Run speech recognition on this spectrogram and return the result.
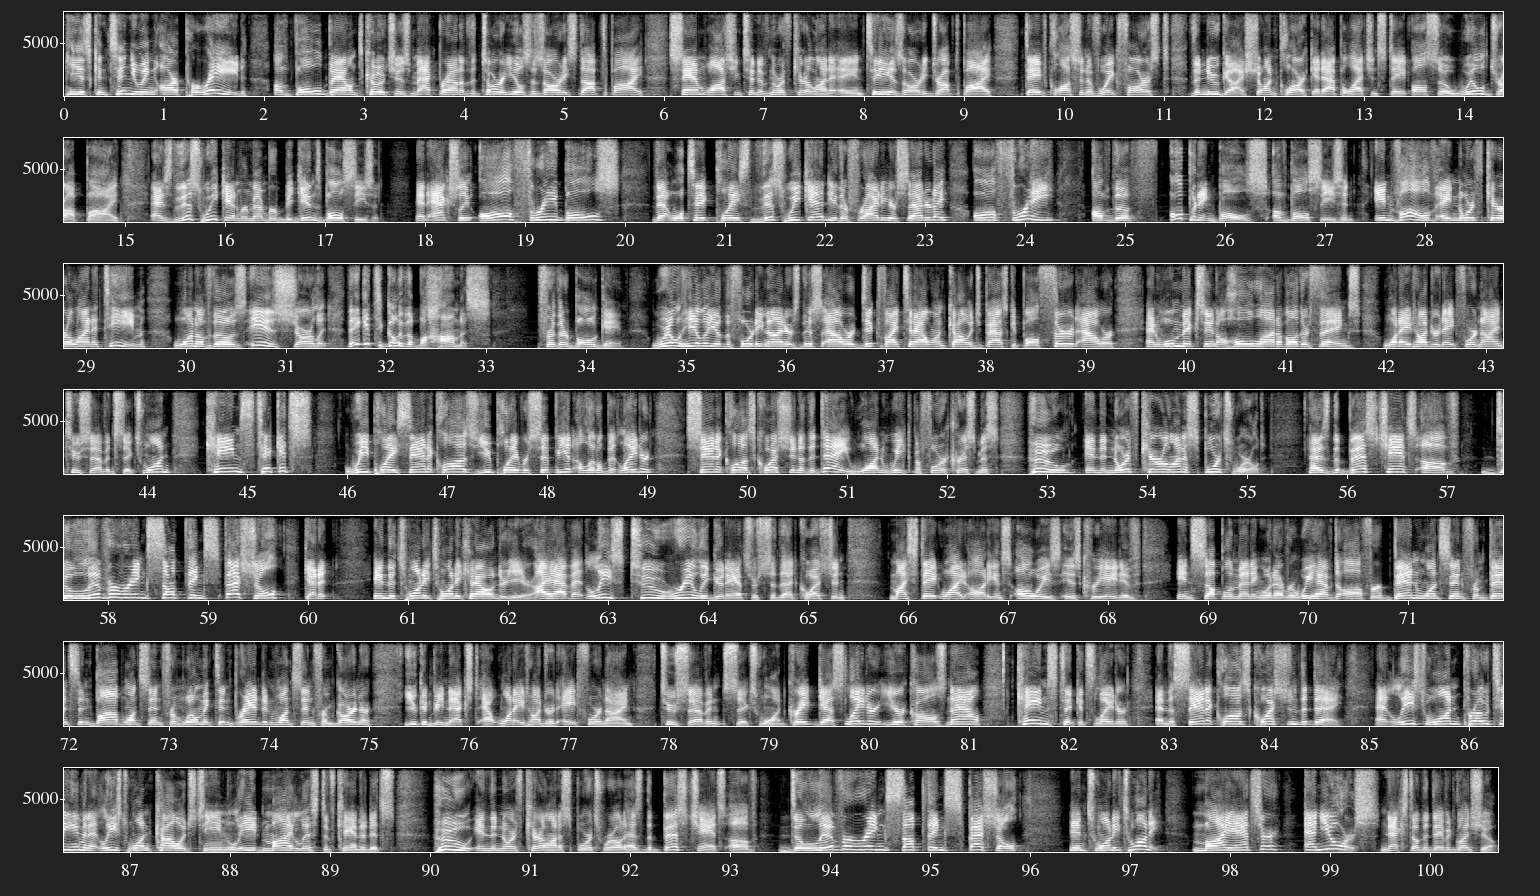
He is continuing our parade of bowl bound coaches. Mack Brown of the Tar Heels has already stopped by. Sam Washington of North Carolina A&T has already dropped by. Dave Clawson of Wake Forest. The new guy, Sean Clark at Appalachian State, also will drop by. As this weekend, remember, begins bowl season. And actually, all three bowls that will take place this weekend, either Friday or Saturday, all three of the f- opening bowls of bowl season involve a North Carolina team. One of those is Charlotte. They get to go to the Bahamas for their bowl game. Will Healy of the 49ers this hour, Dick Vitale on college basketball, third hour, and we'll mix in a whole lot of other things. 1 800 849 2761. Canes tickets we play Santa Claus, you play recipient a little bit later. Santa Claus question of the day, one week before Christmas. Who in the North Carolina sports world has the best chance of delivering something special? Get it? In the 2020 calendar year. I have at least two really good answers to that question. My statewide audience always is creative in supplementing whatever we have to offer. Ben wants in from Benson. Bob wants in from Wilmington. Brandon wants in from Gardner. You can be next at 1 800 849 2761. Great guests later. Your calls now. Canes tickets later. And the Santa Claus question of the day. At least one pro team and at least one college team lead my list of candidates. Who in the North Carolina sports world has the best chance of delivering something special in 2020? My answer and yours next on The David Glenn Show.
